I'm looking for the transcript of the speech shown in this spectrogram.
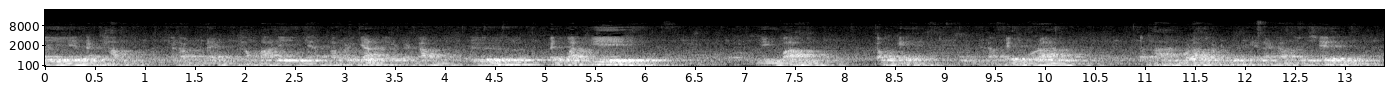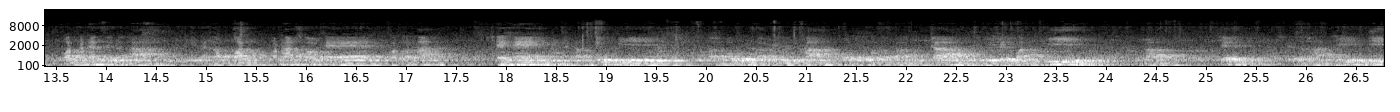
ดีเรียนนักธรรมนะครับแต่ทำบาลีเนี่ยพระปริยัติเองนะครับ หรือเป็นวัดที่มีความเก่าแก่นะครับเป็นโบราณสถานโบราณวัตถุเนี่ยนะครับอย่างเช่น วัดพระแท่นศิลานะครับ วัดพระธาตุช่อแควัดพระธาตุแช่แห้งนะครับซึ่งมีเอ่อพระบรมสารีริกธาตุของพระสัมมาสัมพุทธเจ้าหรือเป็นวัดที่นะครับเช่นเป็นสถานที่ที่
